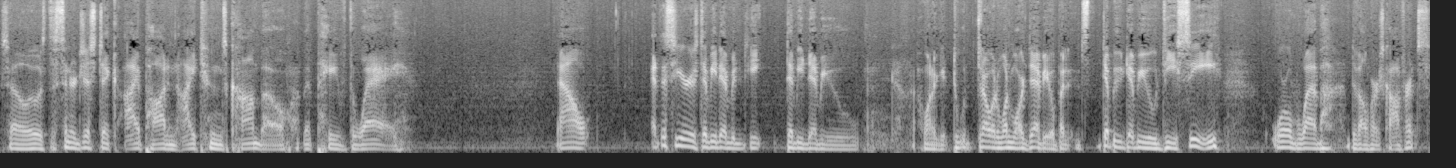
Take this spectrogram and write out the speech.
So it was the synergistic iPod and iTunes combo that paved the way. Now, at this year's WWD, WW, I want to get throw in one more W, but it's WWDC, World Web Developers Conference.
